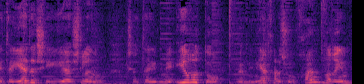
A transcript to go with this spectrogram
את הידע שיש לנו. כשאתה מאיר אותו ומניח על השולחן דברים,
